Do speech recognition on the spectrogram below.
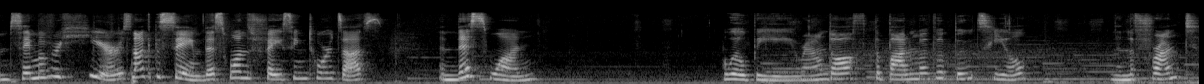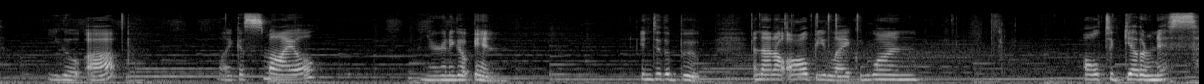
And same over here. It's not the same. This one's facing towards us. And this one will be round off the bottom of the boot's heel. And then the front, you go up like a smile. And you're gonna go in, into the boot. And that'll all be like one all-togetherness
